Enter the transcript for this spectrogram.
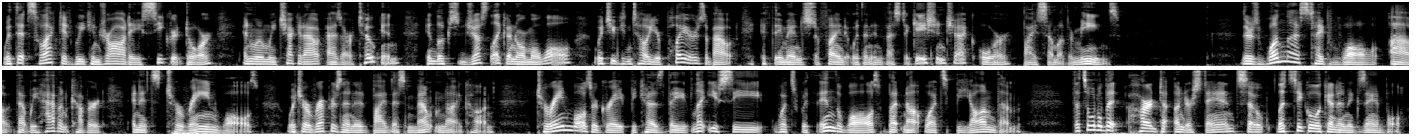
With it selected, we can draw out a secret door, and when we check it out as our token, it looks just like a normal wall, which you can tell your players about if they manage to find it with an investigation check or by some other means. There's one last type of wall uh, that we haven't covered, and it's terrain walls, which are represented by this mountain icon. Terrain walls are great because they let you see what's within the walls, but not what's beyond them. That's a little bit hard to understand, so let's take a look at an example.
